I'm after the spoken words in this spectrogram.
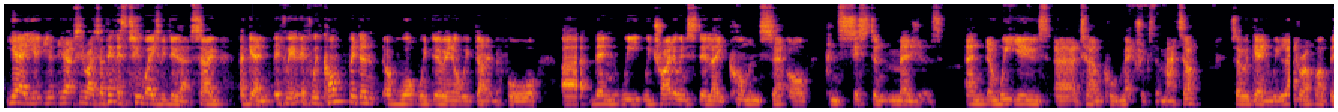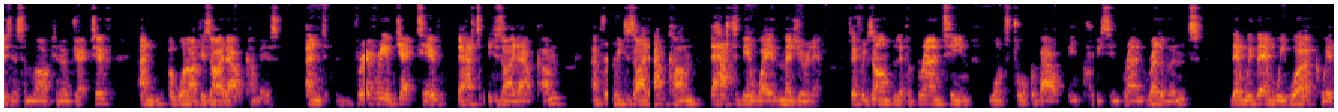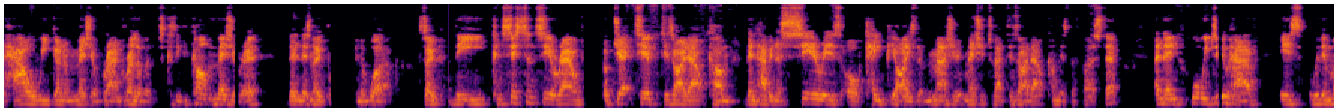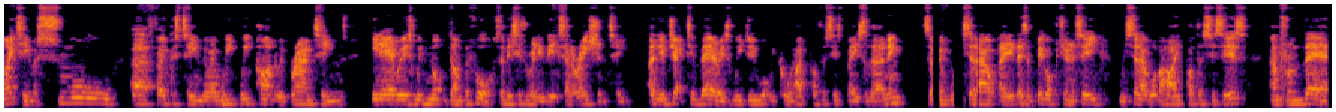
Yeah, you, are absolutely right. So I think there's two ways we do that. So again, if we if we're confident of what we're doing or we've done it before, uh, then we we try to instill a common set of consistent measures, and and we use uh, a term called metrics that matter. So again, we ladder up our business and marketing objective and what our desired outcome is. And for every objective, there has to be a desired outcome. And for every desired outcome, there has to be a way of measuring it. So, for example, if a brand team wants to talk about increasing brand relevance, then with them we work with how are we going to measure brand relevance? Because if you can't measure it, then there's no point in the work. So the consistency around objective desired outcome, then having a series of KPIs that measure measure to that desired outcome is the first step. And then what we do have is within my team a small uh, focus team where we, we partner with brand teams in areas we've not done before. So this is really the acceleration team. And the objective there is we do what we call hypothesis based learning. So we set out a, there's a big opportunity. We set out what the hypothesis is. And from there,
